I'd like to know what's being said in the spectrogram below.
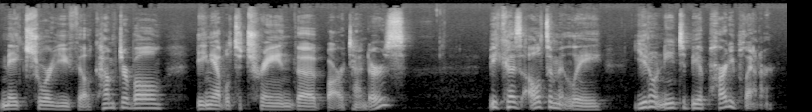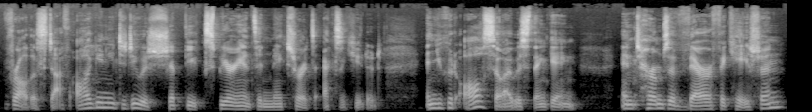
Make sure you feel comfortable being able to train the bartenders because ultimately you don't need to be a party planner for all this stuff. All you need to do is ship the experience and make sure it's executed. And you could also, I was thinking, in terms of verification,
